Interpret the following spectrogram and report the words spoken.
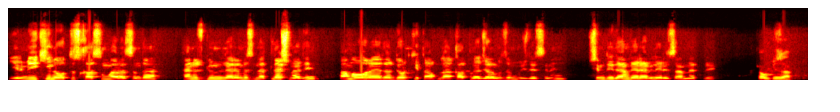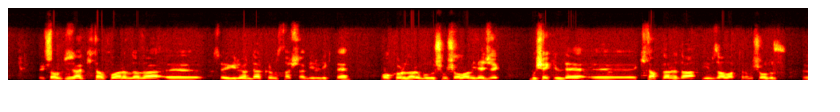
22 ile 30 Kasım arasında henüz günlerimiz netleşmedi. Ama oraya da 4 kitapla katılacağımızın müjdesini şimdiden verebiliriz Ahmet Bey. Çok güzel. Çok güzel. Kitap fuarında da e, sevgili Önder Kırmızıtaş'la birlikte okurları buluşmuş olabilecek. Bu şekilde e, kitaplarını da imzalattırmış olur e,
